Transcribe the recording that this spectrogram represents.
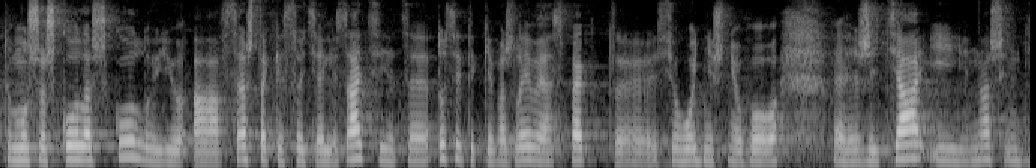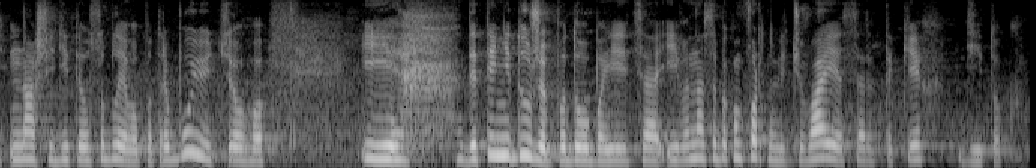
тому що школа школою, а все ж таки соціалізація це досить таки важливий аспект е, сьогоднішнього е, життя, і нашим, наші діти особливо потребують цього. І дитині дуже подобається, і вона себе комфортно відчуває серед таких діток.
